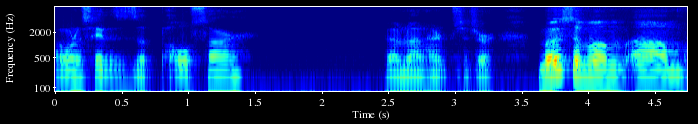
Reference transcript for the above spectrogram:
I want to say this is a Pulsar, but I'm not 100% sure. Most of them, um,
